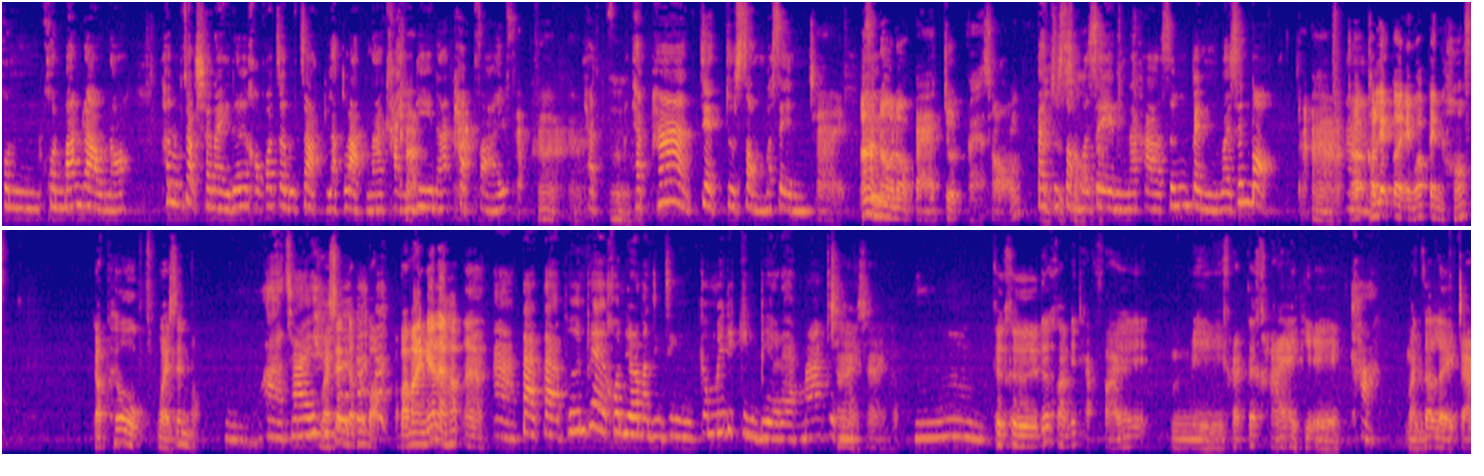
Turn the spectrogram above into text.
คนคนบ้านเราเนาะถ้ารู้จักชไนเดอร์เขาก็จะรู้จักหลักๆนะขายครับดีนะแท็บไฟแท็บห้าอ่าแท็บอืมแท็บห้าเจ็ดจุดสองเปอร์เซ็นต์ใช่อ่า no no แปดจุดแปดสองแปดจุดสองเปอร์เซ็นต์นะคะ ซึ่งเป็นไวเซนบอกอ่าเขาเขาเรียกตัวเองว่าเป็น Hof Doppel w e i s e n b ock อ่าใช่ w e i s e n Doppel Bock ประมาณนี้แหละครับอ่าอ่าแต่แต่พื้นเพคนเยอรมันจริง ๆ ก็ไม่ได้กินเบียร์แรงมากถูกใช่ไหมใช่ครับอืมคือคือด้วยความที่ Tap five มันมี character คล้าย IPA ค่ะ มันก็เลยจะ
